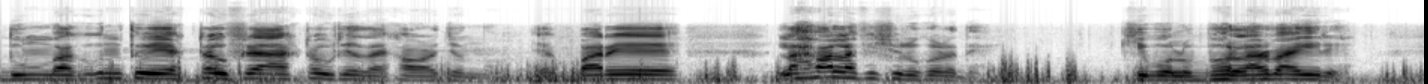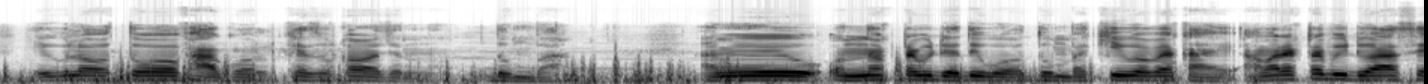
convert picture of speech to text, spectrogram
দুম্বা কিন্তু একটা উঠে একটা উঠে যায় খাওয়ার জন্য। একবারে লাফালাফি শুরু করে দেয়। কি বলব বলার বাইরে। এগুলো তো পাগল খেজুর খাওয়ার জন্য, দুম্বা। আমি অন্য একটা ভিডিও দিব, দুম্বা কীভাবে খায়? আমার একটা ভিডিও আছে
